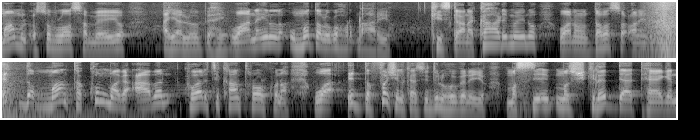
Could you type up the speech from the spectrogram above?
maamul cusub loo sameeyo ayaa loo baahan waana in ummadda lagu hordhaariyo kiiskaana ka hadhi mayno waananu daba soconayna cidda maanta ku magacaaban quality controlkuna waa cidda fashilkaasi dul hoganayo. Mashkiladaa taagan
